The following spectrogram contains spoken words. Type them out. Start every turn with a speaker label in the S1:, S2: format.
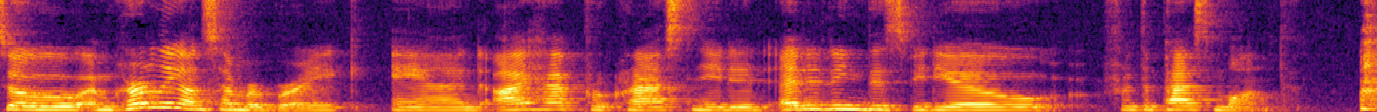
S1: So I'm currently on summer break and I have procrastinated editing this video for the past month.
